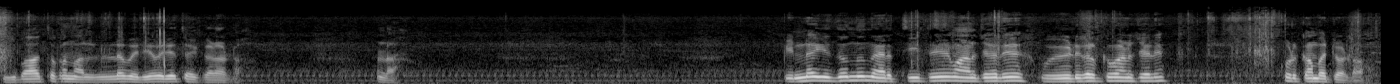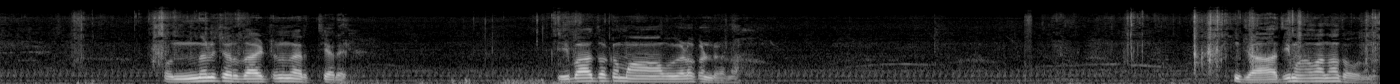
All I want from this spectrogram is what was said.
ഈ ഭാഗത്തൊക്കെ നല്ല വലിയ വലിയ തേക്കുകളാട്ടോ. ഉണ്ടോ പിന്നെ ഇതൊന്ന് നിരത്തിയിട്ട് വേണിച്ചാൽ വീടുകൾക്ക് വേണിച്ചാൽ കൊടുക്കാൻ പറ്റും കേട്ടോ ഒന്നിന് ചെറുതായിട്ടൊന്ന് നിരത്തിയാലേ. ഈ ഭാഗത്തൊക്കെ മാവുകളൊക്കെ ഉണ്ട് കേട്ടോ. ജാതി മാവാന്നാ തോന്നുന്നു.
